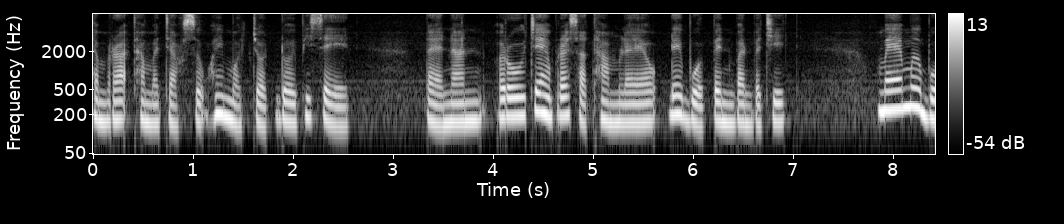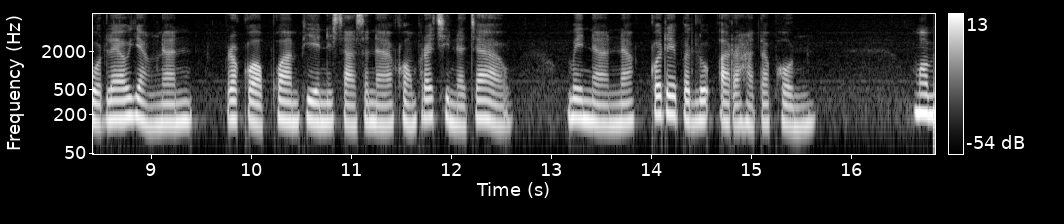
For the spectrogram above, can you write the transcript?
ชำระธรรมจักสุให้หมดจดโดยพิเศษ แต่นั้นรู้แจ้งพระสัทธรรมแล้วได้บวชเป็นบรรพชิต แม้เมื่อบวชแล้วอย่างนั้น ประกอบความเพียรในศาสนาของพระชินเจ้า ไม่นานนักก็ได้บรรลุอรหัตผลมอม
